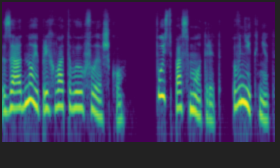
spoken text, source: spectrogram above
заодно и прихватываю флешку. Пусть посмотрит, вникнет.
